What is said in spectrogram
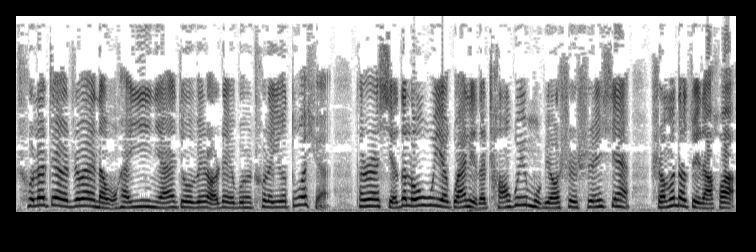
除了这个之外呢，我看一一年就围绕这一部分出了一个多选。他说，写字楼物业管理的常规目标是实现什么的最大化？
